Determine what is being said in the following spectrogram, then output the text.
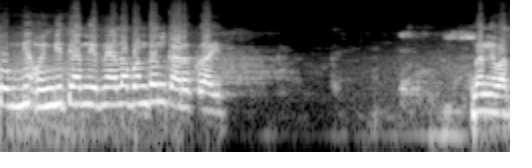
तो मी त्या निर्णयाला बंधनकारक राहील धन्यवाद.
